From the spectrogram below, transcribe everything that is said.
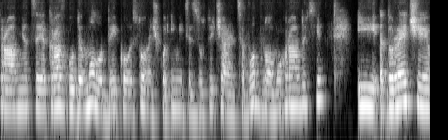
травня це якраз буде молодий, коли сонечко і місяць зустрічаються в одному градусі. І, до речі,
